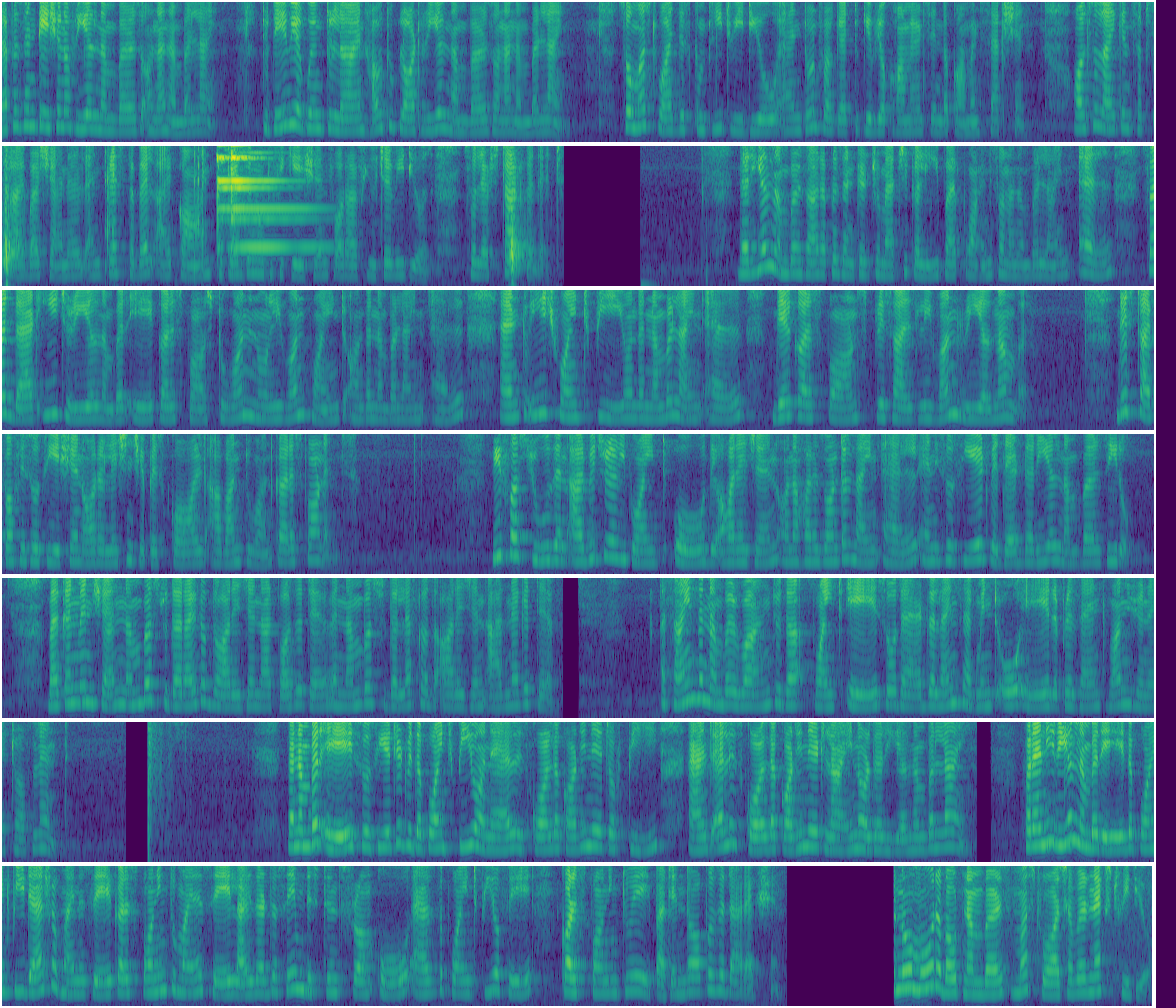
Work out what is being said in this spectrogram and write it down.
Representation of real numbers on a number line. Today we are going to learn how to plot real numbers on a number line. So must watch this complete video and don't forget to give your comments in the comment section. Also like and subscribe our channel and press the bell icon to get the notification for our future videos. So let's start with it. The real numbers are represented geometrically by points on a number line L such that each real number A corresponds to one and only one point on the number line L and to each point P on the number line L there corresponds precisely one real number. This type of association or relationship is called a one-to-one -one correspondence. We first choose an arbitrary point O, the origin, on a horizontal line L and associate with it the real number 0. By convention, numbers to the right of the origin are positive and numbers to the left of the origin are negative. Assign the number 1 to the point A so that the line segment OA represent one unit of length. The number A associated with the point P on L is called the coordinate of P and L is called the coordinate line or the real number line. For any real number A, the point P dash of minus A corresponding to minus A lies at the same distance from O as the point P of A corresponding to A but in the opposite direction. To know more about numbers, must watch our next video.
